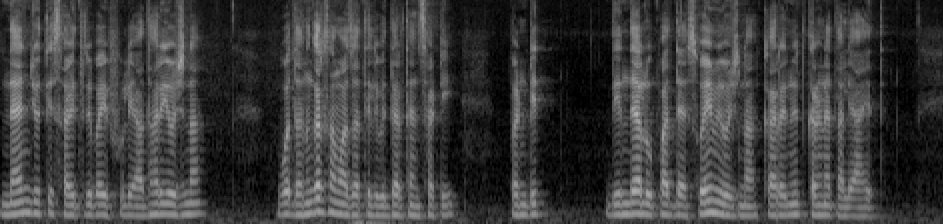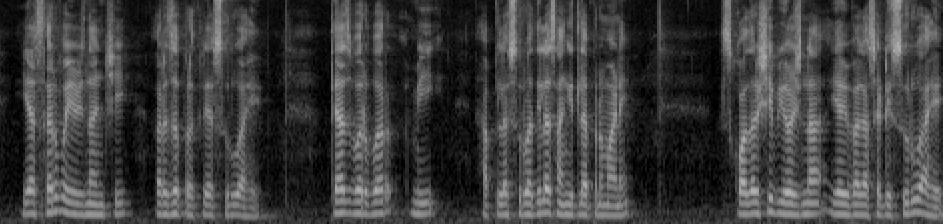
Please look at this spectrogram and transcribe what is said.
ज्ञानज्योती सावित्रीबाई फुले आधार योजना व धनगर समाजातील विद्यार्थ्यांसाठी पंडित दीनदयाल उपाध्याय स्वयं योजना कार्यान्वित करण्यात आल्या आहेत या सर्व योजनांची अर्ज प्रक्रिया सुरू आहे त्याचबरोबर मी आपल्या सुरुवातीला सांगितल्याप्रमाणे स्कॉलरशिप योजना या विभागासाठी सुरू आहे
